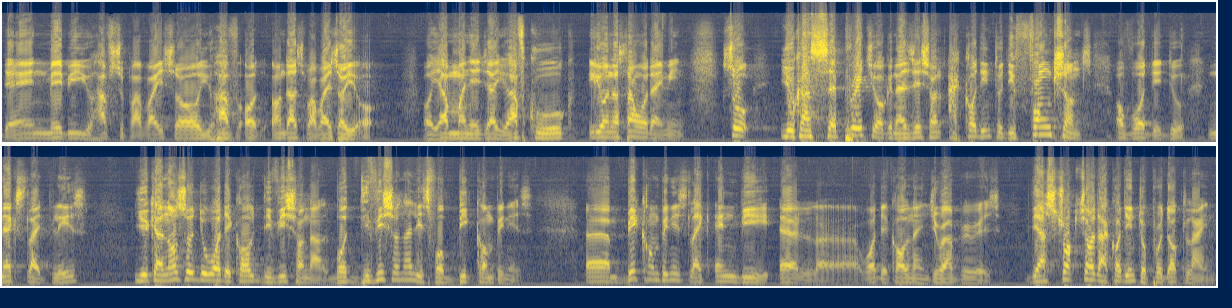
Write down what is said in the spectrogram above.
Then maybe you have supervisor, you have under supervisor, you, or you have manager, you have cook. You understand what I mean? So you can separate your organization according to the functions of what they do. Next slide, please. You can also do what they call divisional, but divisional is for big companies. Um, big companies like NBL, uh, what they call Nigeria Breweries, they are structured according to product line.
